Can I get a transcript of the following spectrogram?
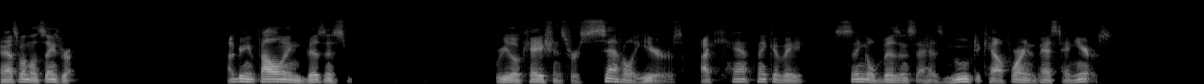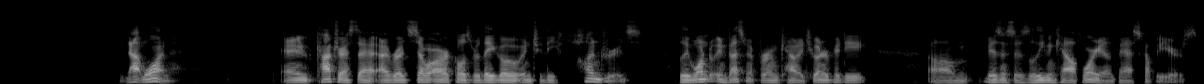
And that's one of those things where I've been following business relocations for several years. I can't think of a single business that has moved to California in the past 10 years. Not one. And contrast that, I've read several articles where they go into the hundreds. I believe one investment firm counted 250 um, businesses leaving California in the past couple years.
